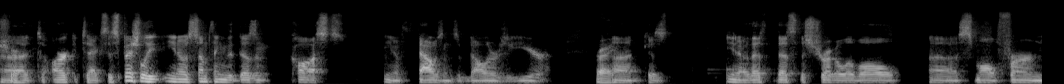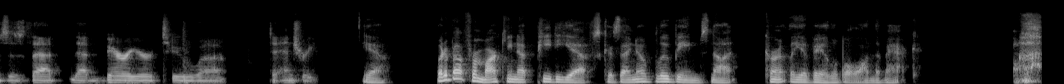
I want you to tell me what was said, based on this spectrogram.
uh, sure. uh, to architects, especially you know something that doesn't cost you know thousands of dollars a year, right? Because uh, you know that's that's the struggle of all uh, small firms is that that barrier to uh, to entry. Yeah. What about for marking up PDFs? Because I know Bluebeam's not currently available on the Mac. Oh,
